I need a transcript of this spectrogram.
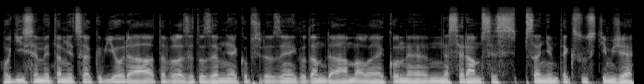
hodí se mi tam něco takového dát a vyleze to ze mě jako přirozeně, to tam dám, ale jako ne, nesedám si s psaním textu s tím, že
